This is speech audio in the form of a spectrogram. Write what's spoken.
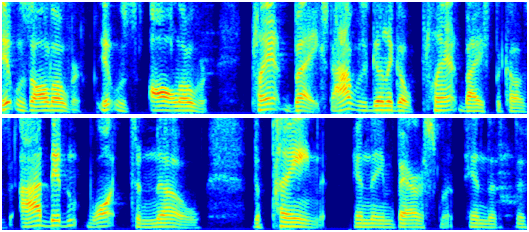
it was all over. It was all over. Plant based. I was going to go plant based because I didn't want to know the pain and the embarrassment and the, the,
